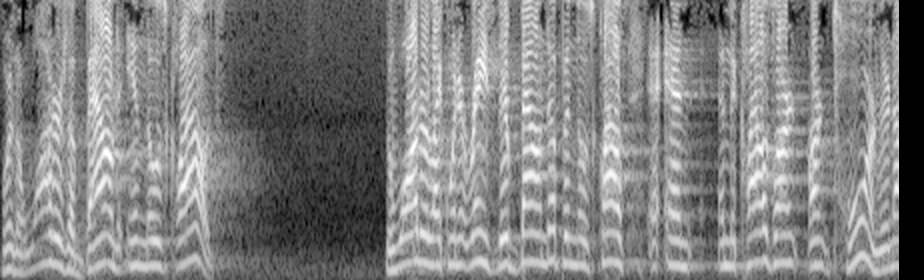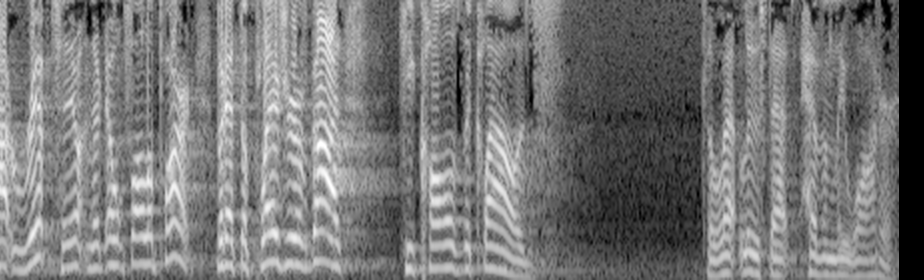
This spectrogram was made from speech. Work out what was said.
Where the waters abound in those clouds. The water, like when it rains, they're bound up in those clouds, and, and the clouds aren't, aren't torn. They're not ripped. They don't, they don't fall apart. But at the pleasure of God, He calls the clouds to let loose that heavenly water.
